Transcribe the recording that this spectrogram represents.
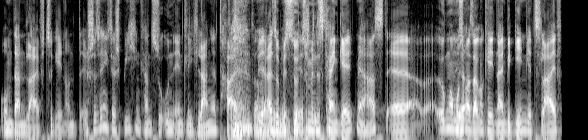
um dann live zu gehen? Und schlussendlich, das Spielchen kannst du unendlich lange treiben. also bis du zumindest kein Geld mehr hast. Äh, irgendwann muss ja. man sagen, okay, nein, wir gehen jetzt live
